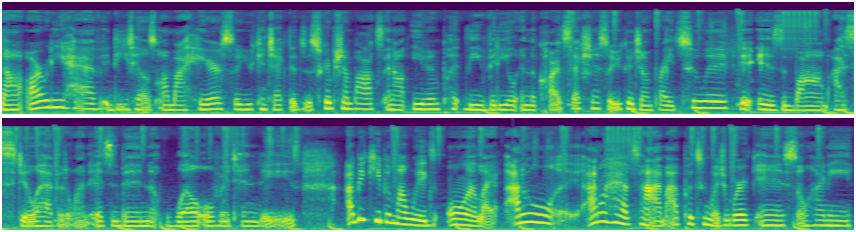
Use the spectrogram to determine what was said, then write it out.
Now, I already have details on my hair, so you can check the description box and I'll even put the video in the card section so you could jump right to it. It is bomb. I still have it on. It's been well over 10 days. I be keeping my wigs on. Like, I don't I don't have time. I put too much work in. So, honey,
